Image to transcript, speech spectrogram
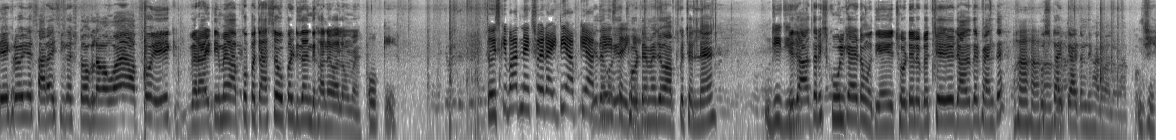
देख रहे हो ये सारा इसी का स्टॉक लगा हुआ है आपको एक वैरायटी में आपको पचास से ऊपर डिज़ाइन दिखाने वाला हूँ मैं। ओके तो इसके बाद नेक्स्ट वैरायटी आपकी आती है इस तरीके छोटे में जो आपको चल रहे हैं जी जी ये ज़्यादातर स्कूल के आइटम होती हैं ये छोटे बच्चे जो ज़्यादातर पहनते हैं हाँ हाँ उस हाँ टाइप के आइटम दिखाने वाला हूँ आपको। जी।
